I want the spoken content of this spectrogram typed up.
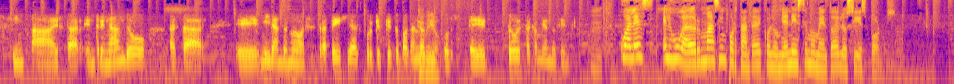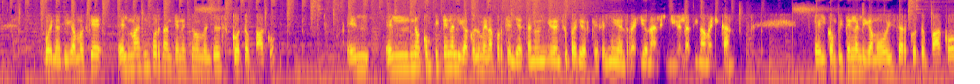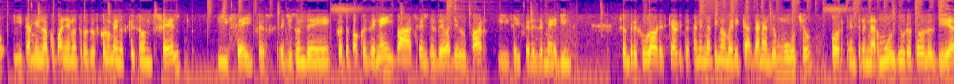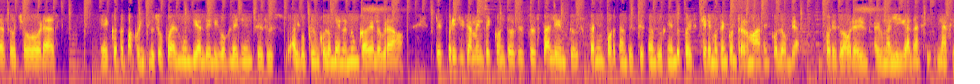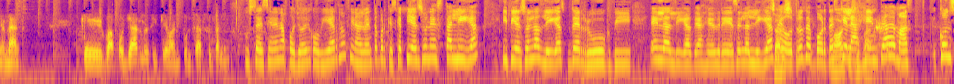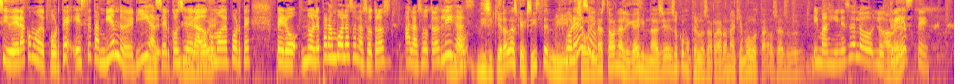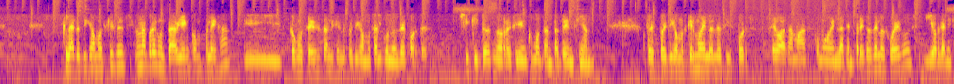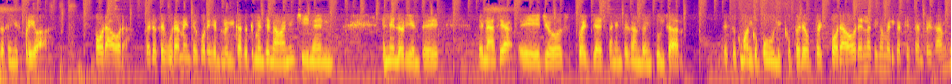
a estar entrenando, a estar eh, mirando nuevas estrategias, porque es que esto pasa en los esports, eh, todo está cambiando siempre. Mm. ¿Cuál es el jugador más importante de Colombia en este momento de los eSports? Bueno, digamos que el más importante en este momento es Coto Paco, él, él no compite en la Liga Colombiana porque él ya está en un nivel superior, que es el nivel regional, el nivel latinoamericano. Él compite en la Liga Movistar Cotopaco y también lo acompañan otros dos colombianos que son Celt y Seifer. Ellos son de Cotopaco es de Neiva, Celt es de Valledupar y Seifer es de Medellín. Son tres jugadores que ahorita están en Latinoamérica ganando mucho por entrenar muy duro todos los días, ocho horas. Eh, Cotopaco incluso fue al Mundial de League of Legends, eso es algo que un colombiano nunca había logrado. Entonces, precisamente con todos estos talentos tan importantes que están surgiendo, pues queremos encontrar más en Colombia. Por eso ahora hay, una liga nacional que va a apoyarlos y que va a impulsar su talento. ¿Ustedes tienen apoyo del gobierno finalmente? Porque es que pienso en esta liga y pienso en las ligas de rugby, en las ligas de ajedrez, en las ligas de otros deportes que la gente además considera como deporte. Este también debería Me- ser considerado voy- como deporte, pero no le paran bolas a las otras a las otras ligas. No, ni siquiera las que existen. Mi, Por mi eso. sobrina estaba en la liga de gimnasia, eso como que lo cerraron aquí en Bogotá. O sea, eso. Imagínese lo, lo ver. Claro, digamos que esa es una pregunta bien compleja y como ustedes están diciendo, pues digamos algunos deportes chiquitos no reciben como tanta atención. Pues, pues digamos que el modelo de los esports se basa más como en las empresas de los juegos y organizaciones privadas, por ahora. Pero seguramente, por ejemplo, en el caso que mencionaban en China, en, en el Oriente, en Asia, ellos pues ya están empezando a impulsar esto como algo público. Pero pues por ahora en Latinoamérica que está empezando,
